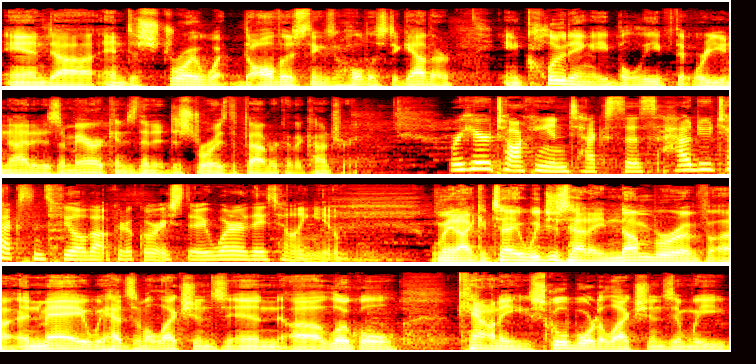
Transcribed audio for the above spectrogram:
and, uh, and destroy what all those things that hold us together, including a belief that we're united as Americans, then it destroys the fabric of the country. We're here talking in Texas. How do Texans feel about critical race theory? What are they telling you? I mean, I can tell you, we just had a number of, uh, in May, we had some elections in uh, local county school board elections, and we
